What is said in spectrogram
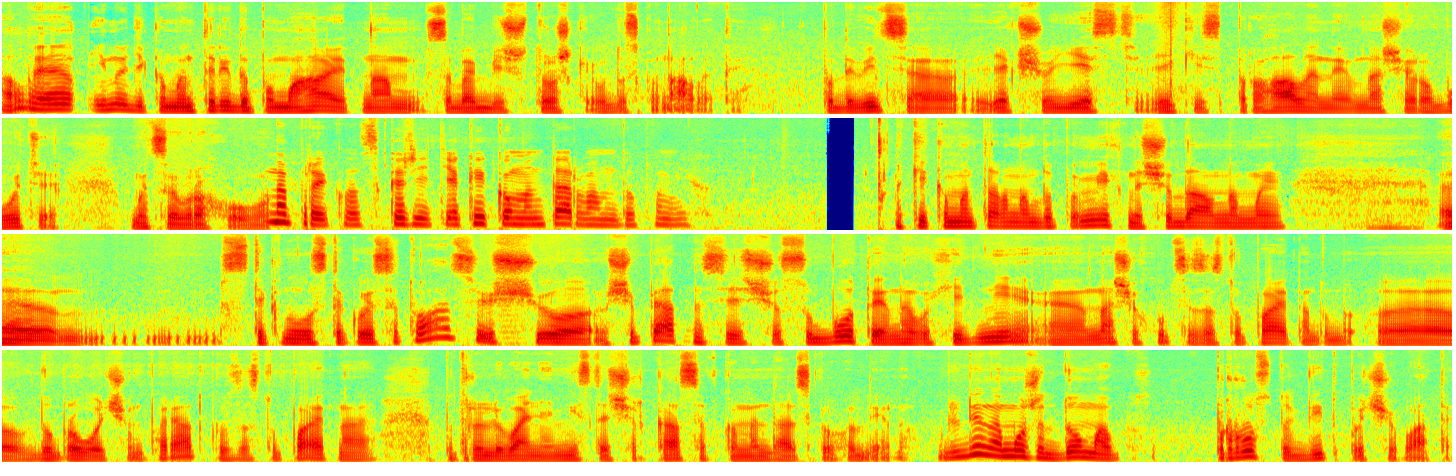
Але іноді коментарі допомагають нам себе більш трошки удосконалити. Подивіться, якщо є якісь прогалини в нашій роботі, ми це враховуємо. Наприклад, скажіть, який коментар вам допоміг? Який коментар нам допоміг? Нещодавно ми е, стикнулися з такою ситуацією, що щоп'ятниці, щосуботи на вихідні е, наші хлопці заступають на доб- е, в добровольчому порядку, заступають на патрулювання міста Черкаси в комендантську годину. Людина може вдома просто відпочивати,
